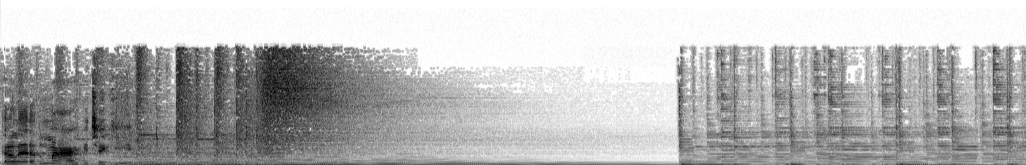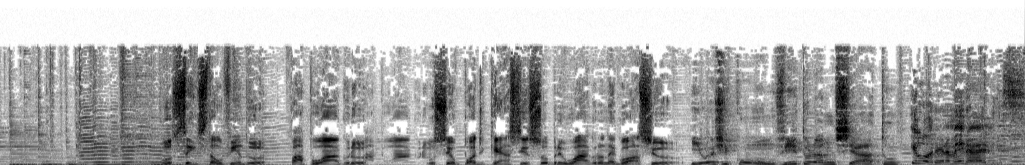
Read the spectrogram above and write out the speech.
galera do marketing aqui. Você está ouvindo Papo Agro, o seu podcast sobre o agronegócio. E hoje com Vitor Anunciato e Lorena Meirelles.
